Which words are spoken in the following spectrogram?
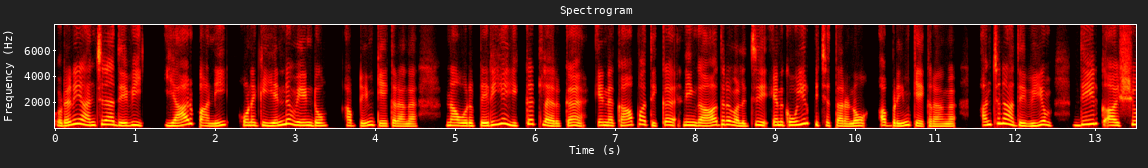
உடனே அஞ்சனா தேவி யாருப்பா நீ உனக்கு என்ன வேண்டும் அப்படின்னு கேக்குறாங்க நான் ஒரு பெரிய இக்கட்ல இருக்கேன் என்னை காப்பாத்திக்க நீங்க ஆதரவு அளிச்சு எனக்கு உயிர் பிச்சை தரணும் அப்படின்னு கேக்குறாங்க அஞ்சனா தேவியும் தீர்க் ஆயுஷு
